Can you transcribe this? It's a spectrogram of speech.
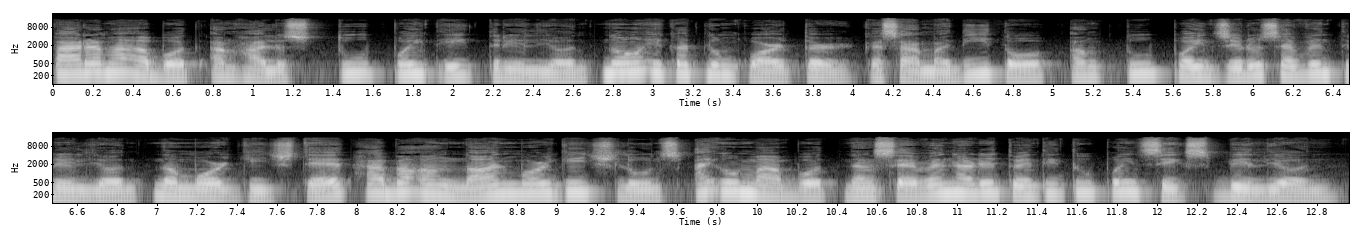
para maabot ang halos 2.8 trillion noong ikatlong quarter. Kasama dito ang 2.07 trillion na mortgage debt habang ang non-mortgage loans ay umabot ng 722.6 billion.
